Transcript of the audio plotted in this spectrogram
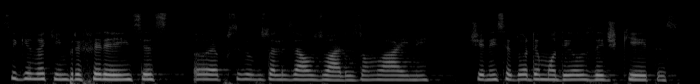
Seguindo aqui em preferências, é possível visualizar usuários online, gerenciador de modelos de etiquetas.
